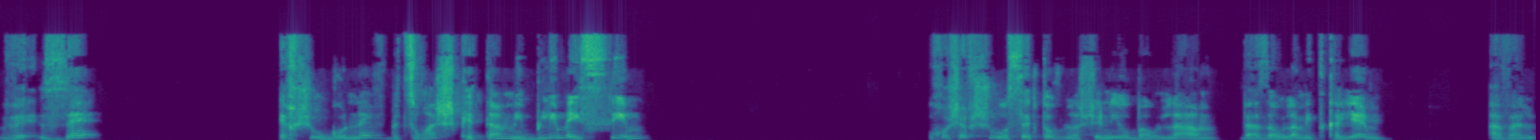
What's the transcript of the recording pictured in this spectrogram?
וזה איך שהוא גונב בצורה שקטה, מבלי מיסים, הוא חושב שהוא עושה טוב לשני או בעולם, ואז העולם מתקיים, אבל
